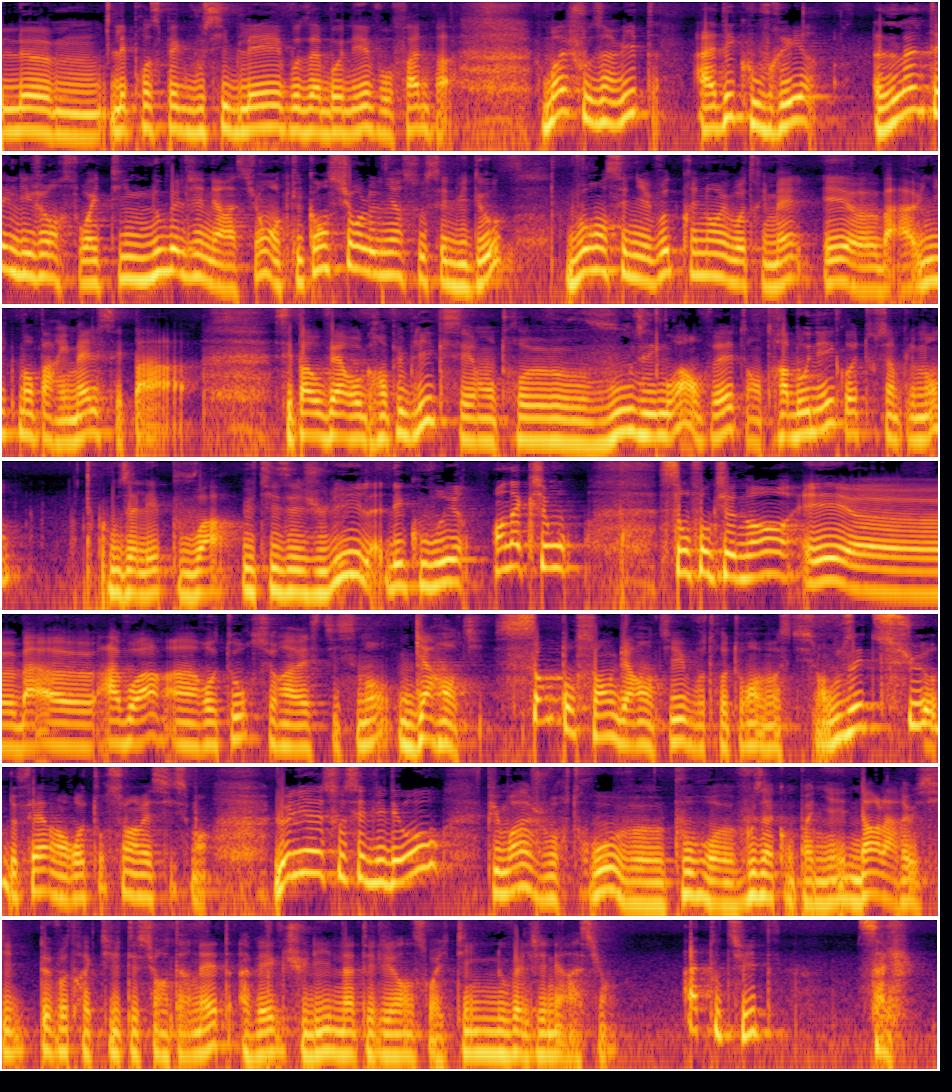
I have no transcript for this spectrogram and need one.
les prospects que vous ciblez, vos abonnés, vos fans. moi, je vous invite à découvrir l'intelligence writing nouvelle génération en cliquant sur le lien sous cette vidéo. Vous renseignez votre prénom et votre email et euh, bah, uniquement par email, c'est pas c'est pas ouvert au grand public, c'est entre vous et moi en fait, entre abonnés quoi, tout simplement vous allez pouvoir utiliser Julie, la découvrir en action, son fonctionnement et euh, bah, euh, avoir un retour sur investissement garanti. 100% garanti votre retour en investissement. Vous êtes sûr de faire un retour sur investissement. Le lien est sous cette vidéo. Puis moi, je vous retrouve euh, pour vous accompagner dans la réussite de votre activité sur Internet avec Julie, l'intelligence writing nouvelle génération. À tout de suite. Salut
